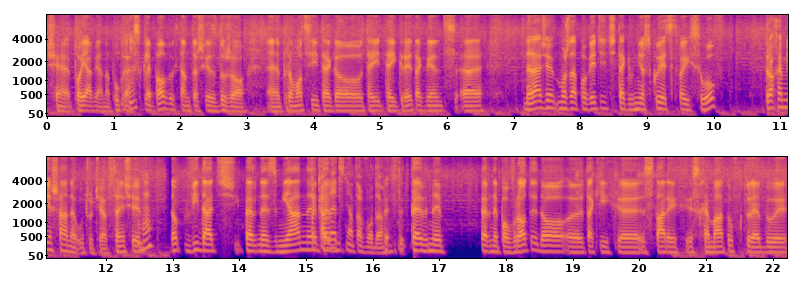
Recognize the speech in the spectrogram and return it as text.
się pojawia na półkach mhm. sklepowych, tam też jest dużo e, promocji tego, tej, tej gry, tak więc e, na razie można powiedzieć, tak wnioskuję z Twoich słów, trochę mieszane uczucia, w sensie mhm. no, widać pewne zmiany. Taka pew... letnia ta woda. Pe pewny, pewne powroty do e, takich e, starych schematów, które były,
